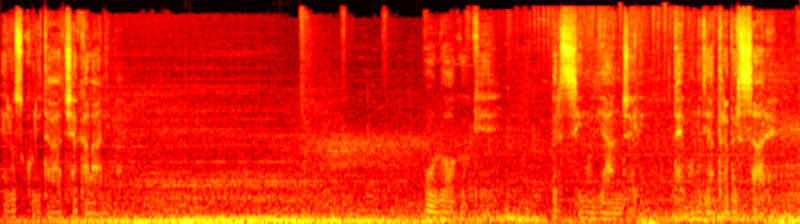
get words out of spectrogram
e l'oscurità acceca l'anima. Un luogo che persino gli angeli temono di attraversare.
